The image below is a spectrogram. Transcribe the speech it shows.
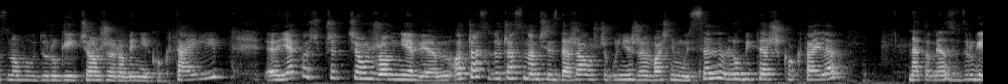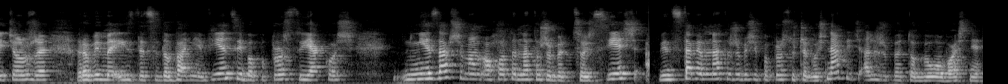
znowu w drugiej ciąży robienie koktajli. E, Jakoś przed ciążą, nie wiem, od czasu do czasu nam się zdarzało, szczególnie, że właśnie mój syn lubi też koktajle. Natomiast w drugiej ciąży robimy ich zdecydowanie więcej, bo po prostu jakoś nie zawsze mam ochotę na to, żeby coś zjeść, więc stawiam na to, żeby się po prostu czegoś napić, ale żeby to było właśnie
